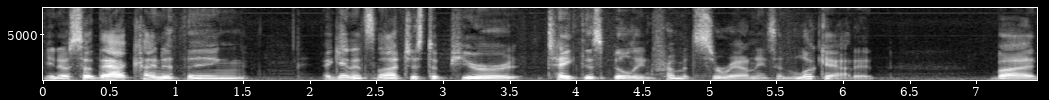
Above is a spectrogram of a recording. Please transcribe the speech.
You know, so that kind of thing. Again, it's not just a pure take this building from its surroundings and look at it, but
